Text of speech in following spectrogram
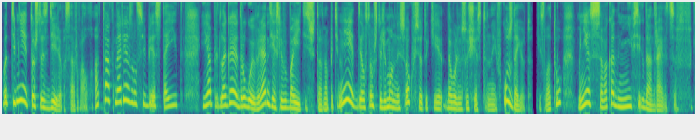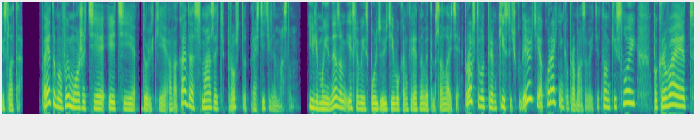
Вот темнеет то, что с дерева сорвал. А так нарезал себе, стоит. Я предлагаю другой вариант, если вы боитесь, что оно потемнеет. Дело в том, что лимонный сок все-таки довольно существенный вкус дает, кислоту. Мне с авокадо не всегда нравится кислота. Поэтому вы можете эти дольки авокадо смазать просто растительным маслом или майонезом, если вы используете его конкретно в этом салате. Просто вот прям кисточку берете и аккуратненько промазываете. Тонкий слой покрывает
